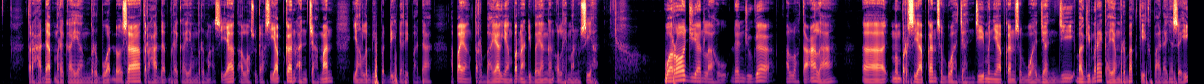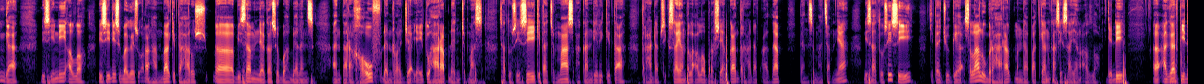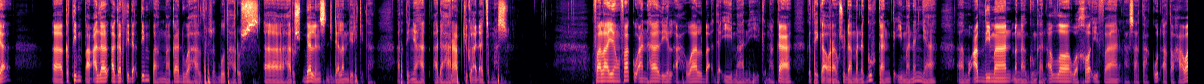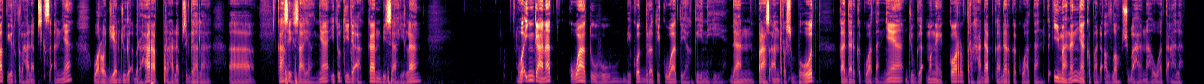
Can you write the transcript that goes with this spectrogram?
terhadap mereka yang berbuat dosa, terhadap mereka yang bermaksiat. Allah sudah siapkan ancaman yang lebih pedih daripada apa yang terbayang yang pernah dibayangkan oleh manusia. Warojian lahu dan juga Allah Ta'ala uh, mempersiapkan sebuah janji, menyiapkan sebuah janji bagi mereka yang berbakti kepadanya sehingga di sini Allah di sini sebagai seorang hamba kita harus uh, bisa menjaga sebuah balance antara khauf dan roja yaitu harap dan cemas. Satu sisi kita cemas akan diri kita terhadap siksa yang telah Allah persiapkan terhadap azab dan semacamnya. Di satu sisi kita juga selalu berharap mendapatkan kasih sayang Allah. Jadi uh, agar tidak uh, ketimpang agar, agar tidak timpang maka dua hal tersebut harus uh, harus balance di dalam diri kita. Artinya ada harap juga ada cemas. Fala yang faku an hadhil ahwal ba'da imanihi. Maka ketika orang sudah meneguhkan keimanannya uh, muadziman mengagungkan Allah wa khaifan rasa takut atau khawatir terhadap siksaannya warojian juga berharap terhadap segala uh, kasih sayangnya itu tidak akan bisa hilang wa ingkanat kuatuhu biqadrati kuwati yakinihi dan perasaan tersebut kadar kekuatannya juga mengekor terhadap kadar kekuatan keimanannya kepada Allah Subhanahu wa taala.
